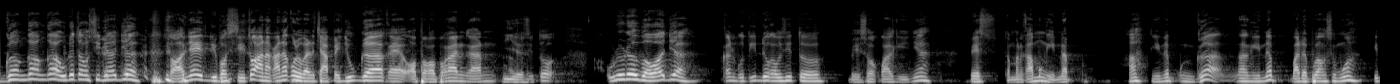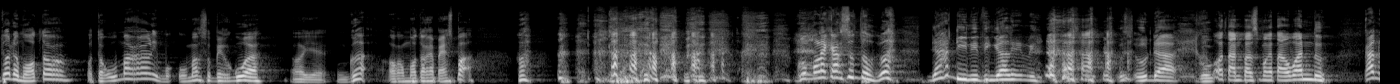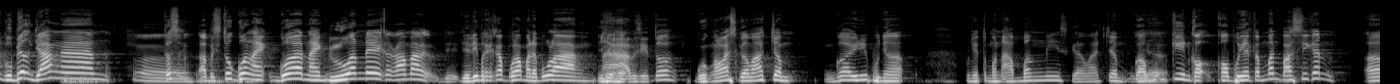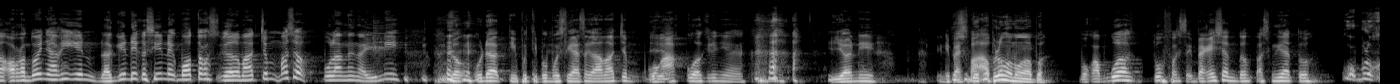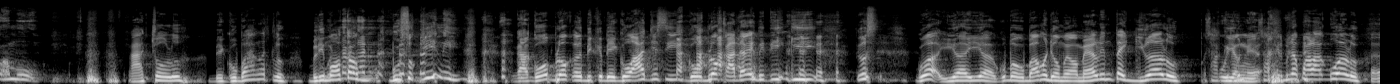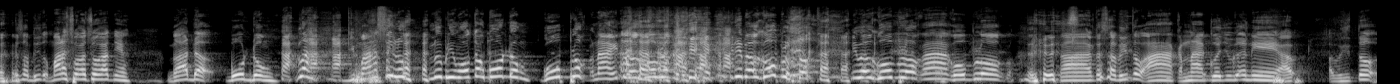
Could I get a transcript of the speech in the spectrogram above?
Enggak, enggak, enggak udah taruh sini aja. Soalnya di posisi itu anak-anak udah pada capek juga kayak oper-operan kan. Habis itu udah udah bawa aja. Kan gue tidur habis itu. besok paginya, Bes, teman kamu nginep. Hah? Nginep? Enggak, nggak nginep. Pada pulang semua. Itu ada motor. Motor Umar kali. Umar supir gua. Oh iya. Enggak, orang motornya Vespa. Hah? gue melek langsung tuh. Lah, jadi nih tinggalin nih. Terus udah. Gua, Oh tanpa sepengetahuan tuh. kan gue bilang jangan. Hmm. Terus abis itu gue naik gue naik duluan deh ke kamar. Jadi mereka pulang pada pulang. Nah Iya. abis itu gue ngeles segala macem. Enggak ini punya punya teman abang nih segala macem. Gak Iya. mungkin. Kok kau punya teman pasti kan eh, orang tuanya nyariin. Lagi dia ke sini naik motor segala macem. Masa pulangnya nggak ini? Udah, udah tipu-tipu muslihat segala macem. Gue ngaku akhirnya. iya nih. Ini Terus Vespa bokap apa? lu ngomong apa? Bokap gue tuh first impression tuh pas ngeliat tuh. Goblok kamu. Ngaco lu, bego banget lu. Beli motor busuk gini. Nggak goblok, lebih ke bego aja sih. Goblok kadarnya lebih tinggi. Terus gua iya iya, gua baru bangun diomel-omelin teh gila lu. Sakit, Puyeng ben- ya? sakit bener pala gua lu. Terus habis itu mana surat-suratnya? Nggak ada, bodong. Lah gimana sih lu? Lu beli motor bodong, goblok. Nah itu baru goblok. Ini baru goblok. Ini baru goblok. Ah goblok. Nah terus habis itu, ah kena gua juga nih. Habis itu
